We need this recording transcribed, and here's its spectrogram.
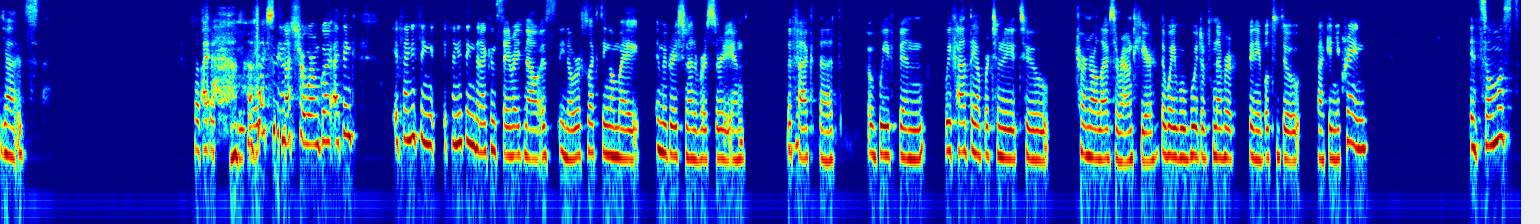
yeah, it's. I, I'm actually not sure where I'm going. I think, if anything, if anything that I can say right now is, you know, reflecting on my immigration anniversary and the mm-hmm. fact that we've been we've had the opportunity to turn our lives around here the way we would have never been able to do back in Ukraine. It's almost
